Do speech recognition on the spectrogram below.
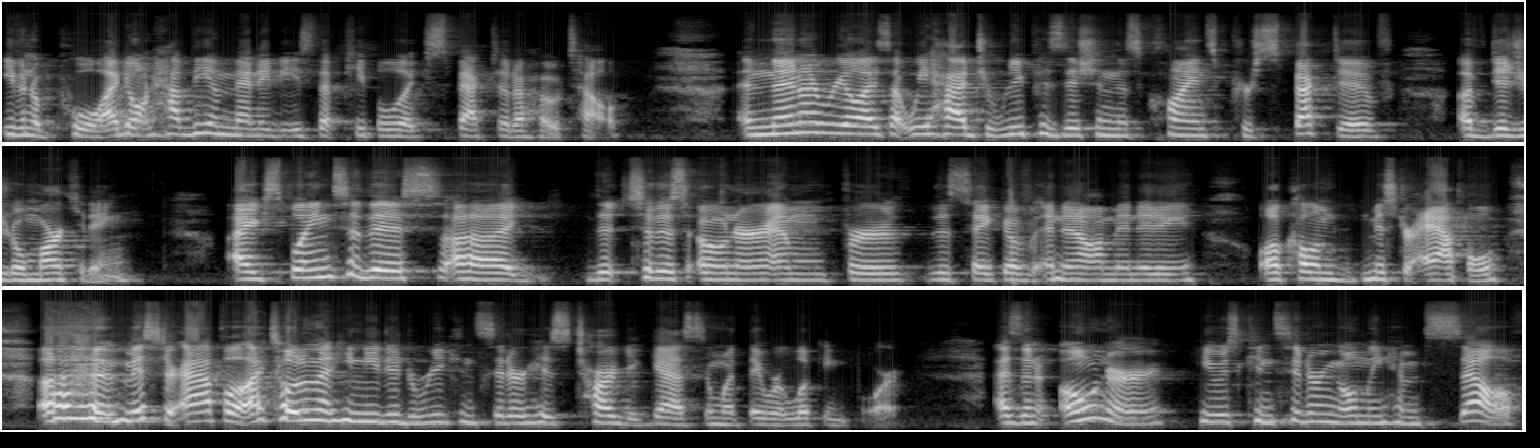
even a pool. I don't have the amenities that people expect at a hotel. And then I realized that we had to reposition this client's perspective of digital marketing. I explained to this uh, to this owner, and for the sake of anonymity, I'll call him Mr. Apple. Uh, Mr. Apple, I told him that he needed to reconsider his target guests and what they were looking for. As an owner, he was considering only himself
